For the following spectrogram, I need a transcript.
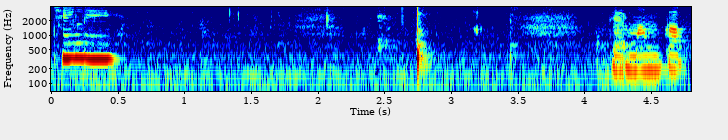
chili. Biar mantap.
